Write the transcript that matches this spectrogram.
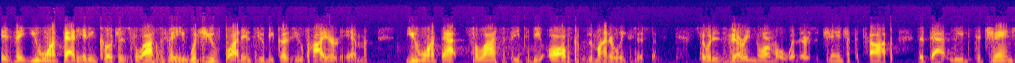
is that you want that hitting coach's philosophy, which you've bought into because you've hired him. You want that philosophy to be all through the minor league system. So it is very normal when there's a change at the top that that leads to change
